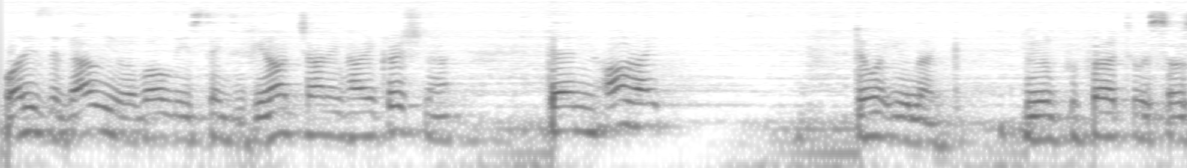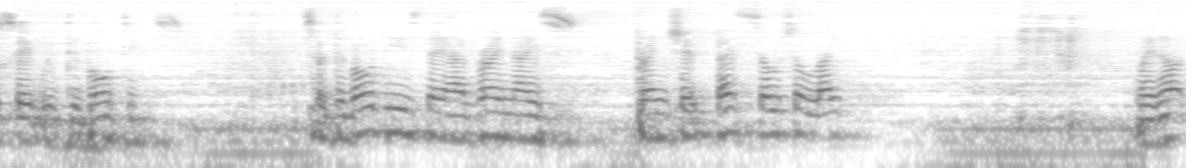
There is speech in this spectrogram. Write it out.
What is the value of all these things? If you're not chanting Hare Krishna, then alright, do what you like. We will prefer to associate with devotees. So devotees, they have very nice friendship, best social life. We're not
